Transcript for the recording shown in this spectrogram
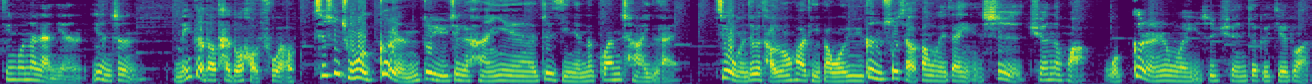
经过那两年验证。没得到太多好处啊。其实从我个人对于这个行业这几年的观察以来，就我们这个讨论话题，把我与更缩小范围在影视圈的话，我个人认为影视圈这个阶段，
